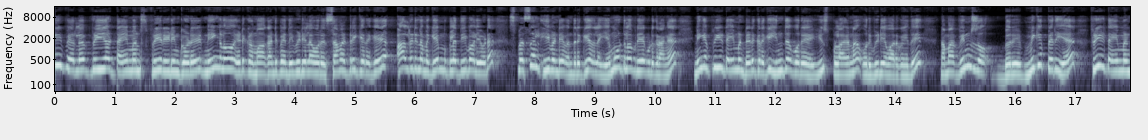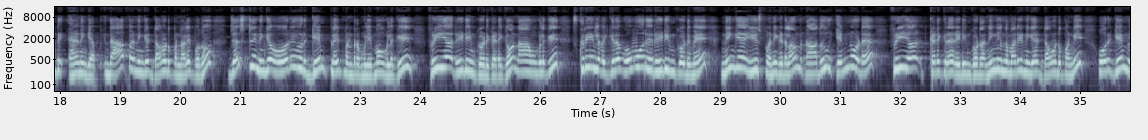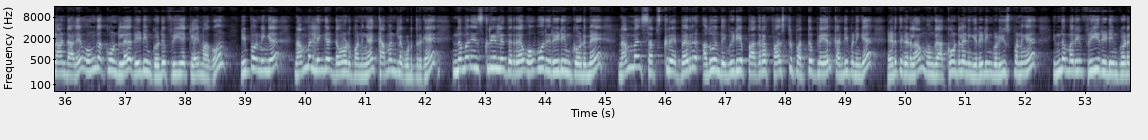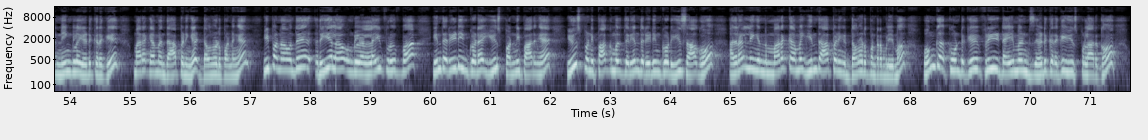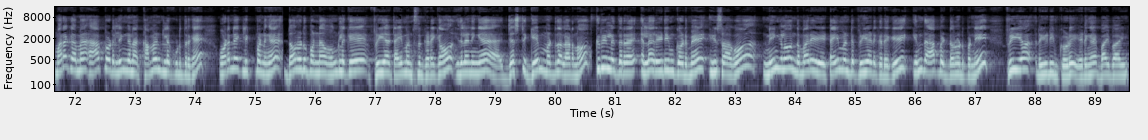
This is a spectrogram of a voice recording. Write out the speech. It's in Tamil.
ஃப்ரீ ஃபயரில் ஃப்ரீயாக டைமண்ட்ஸ் ஃப்ரீ ரீடிங் கோடு நீங்களும் எடுக்கணுமா? கண்டிப்பாக இந்த வீடியோவில் ஒரு செம ட்ரிக் இருக்குது ஆல்ரெடி நம்ம கேமுக்குள்ளே தீபாவளியோட ஸ்பெஷல் ஈவெண்ட்டே வந்திருக்கு. அதில் எமௌண்ட்லாம் ஃப்ரீயாக கொடுக்குறாங்க. நீங்கள் ஃப்ரீ டைமண்ட் எடுக்கிறதுக்கு இந்த ஒரு யூஸ்ஃபுல்லான ஒரு வீடியோவாக இருக்கும் இது. நம்ம வின்ஸோ ஒரு மிகப்பெரிய ஃப்ரீ டைமண்ட் ஏர்னிங் ஆப் இந்த ஆப்பை நீங்கள் டவுன்லோட் பண்ணாலே போதும். ஜஸ்ட்டு நீங்கள் ஒரே ஒரு கேம் ப்ளே பண்ணுற மூலியமாக உங்களுக்கு ஃப்ரீயாக ரீடீம் கோடு கிடைக்கும். நான் உங்களுக்கு ஸ்க்ரீனில் வைக்கிற ஒவ்வொரு ரீடீம் கோடுமே நீங்கள் யூஸ் பண்ணிக்கிடலாம். நான் அதுவும் என்னோட ஃப்ரீயாக கிடைக்கிற ரீடீம் கோடு தான். நீங்களும் இந்த மாதிரி நீங்கள் டவுன்லோட் பண்ணி ஒரு கேம் விளாண்டாலே உங்கள் அக்கௌண்ட்டில் ரீடீம் கோடு ஃப்ரீயாக கிளைம் ஆகும். இப்போ நீங்கள் நம்ம லிங்கை டவுன்லோட் பண்ணுங்கள் கமெண்ட்டில் கொடுத்துருக்கேன். இந்த மாதிரி ஸ்க்ரீனில் தர்ற ஒவ்வொரு ரீடிங் கோடுமே நம்ம சப்ஸ்கிரைபர் அதுவும் இந்த வீடியோ பார்க்குற ஃபஸ்ட்டு பத்து பிளேயர் கண்டிப்பாக நீங்கள் எடுத்துக்கிடலாம். உங்கள் அக்கௌண்ட்டில் நீங்கள் ரீடிங் கோடு யூஸ் பண்ணுங்கள் இந்த மாதிரி ஃப்ரீ ரீடிங் கோடை நீங்களும் எடுக்கிறதுக்கு மறக்காமல் இந்த ஆப்பை நீங்கள் டவுன்லோட் பண்ணுங்கள் இப்போ நான் வந்து ரியலாக உங்களோட லைஃப் ப்ரூஃபாக இந்த ரீடிங் கோடை யூஸ் பண்ணி பாருங்கள் யூஸ் பண்ணி பார்க்கும்போது தெரியும் இந்த ரீடிங் கோடு யூஸ் ஆகும். அதனால் நீங்கள் இந்த மறக்காமல் இந்த ஆப்பை நீங்கள் டவுன்லோட் பண்ணுற மூலிமா உங்கள் அக்கௌண்ட்டுக்கு ஃப்ரீ டைமண்ட்ஸ் எடுக்கிறதுக்கு யூஸ்ஃபுல்லாக இருக்கும். மறக்காமல் ஆப்போட லிங்க் நான் கமெண்ட்டில் கொடுத்துருக்கேன். உடனே கிளிக் பண்ணுங்கள் டவுன்லோடு பண்ண உங்களுக்கு ஃப்ரீயாக டைமண்ட்ஸும் கிடைக்கும். இதில் நீங்கள் ஜஸ்ட் கேம் மட்டும் தான் விளாடணும் ஸ்க்ரீனில் தர எல்லா ரீடிங் கோடுமே யூஸ் ஆகும். நீங்களும் இந்த மாதிரி டைமண்ட் ஃப்ரீயாக எடுக்கிறதுக்கு இந்த ஆப்பை டவுன்லோட் பண்ணி ஃப்ரீயாக ரீடிங் கோடு எடுங்க. பாய் பாய்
